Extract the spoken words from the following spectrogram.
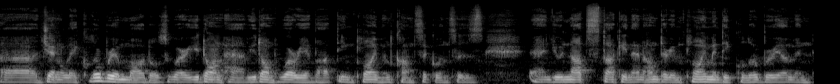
uh, general equilibrium models, where you don't have you don't worry about the employment consequences, and you're not stuck in an underemployment equilibrium and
